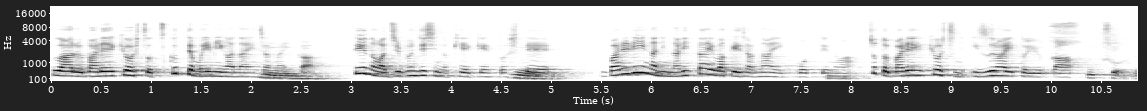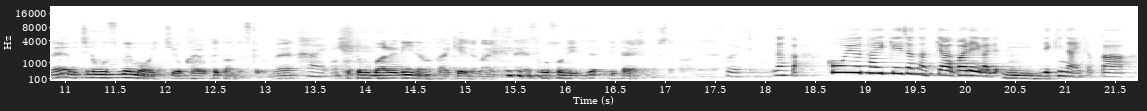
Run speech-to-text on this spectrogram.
くあるバレエ教室を作っても意味がないんじゃないかっていうのは自分自身の経験として、バレリーナになりたいわけじゃない子っていうのは、ちょっとバレエ教室に居づらいというか。そうだね。うちの娘も一応通ってたんですけどね。はい。まあ、とてもバレリーナの体型じゃないんでね、早々にリタイアしましたからね。そうですね。なんか、こういう体型じゃなきゃバレエがでうん、できないとか、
